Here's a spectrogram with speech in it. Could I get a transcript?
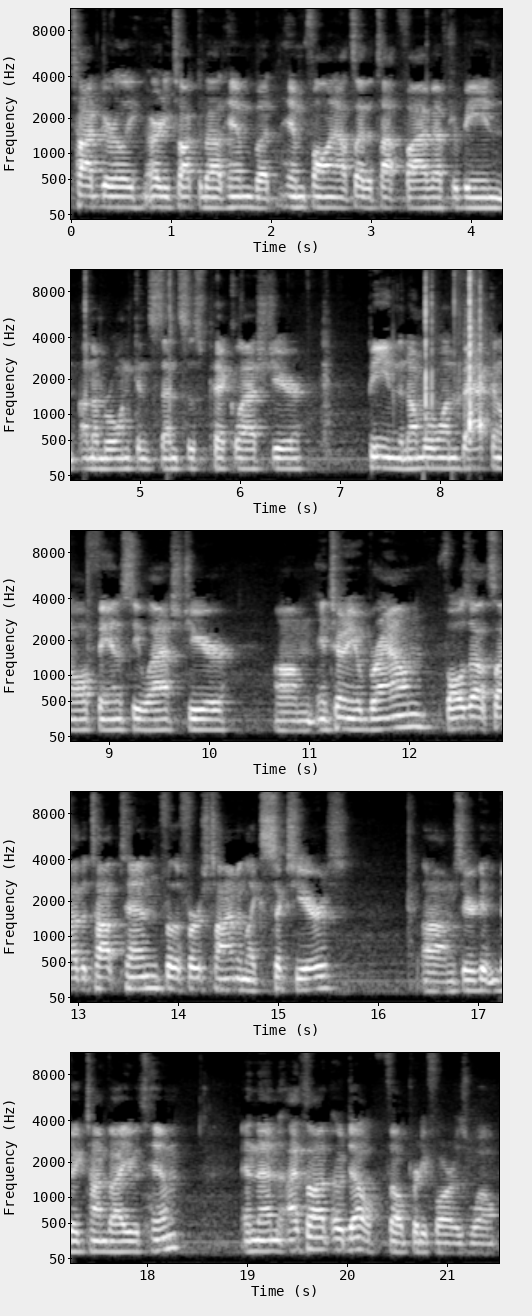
Todd Gurley already talked about him, but him falling outside the top five after being a number one consensus pick last year, being the number one back in all fantasy last year. Um, Antonio Brown falls outside the top ten for the first time in like six years. Um, so you're getting big time value with him. And then I thought Odell fell pretty far as well.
